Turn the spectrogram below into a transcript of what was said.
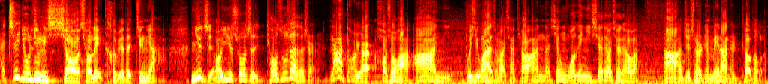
哎，这就令小小磊特别的惊讶。你只要一说是调宿舍的事儿，那导员好说话啊，你不习惯是吧？想调啊，那行，我给你协调协调吧。啊，这事儿就没两天就调走了。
